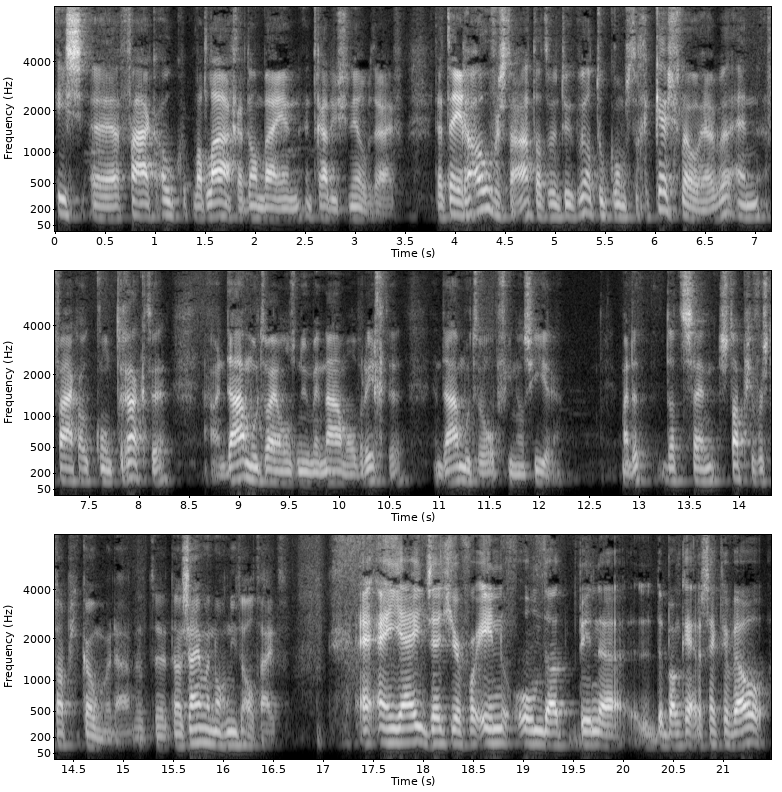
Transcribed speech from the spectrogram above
Is uh, vaak ook wat lager dan bij een, een, traditioneel bedrijf. Daartegenover staat dat we natuurlijk wel toekomstige cashflow hebben en vaak ook contracten. Nou, en daar moeten wij ons nu met name op richten. En daar moeten we op financieren. Maar dat, dat zijn stapje voor stapje komen we daar. Dat, uh, daar zijn we nog niet altijd. En, en, jij zet je ervoor in om dat binnen de bankaire sector wel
